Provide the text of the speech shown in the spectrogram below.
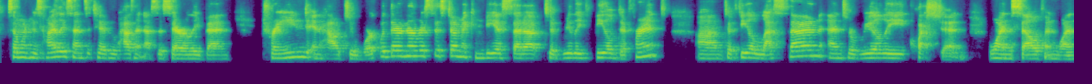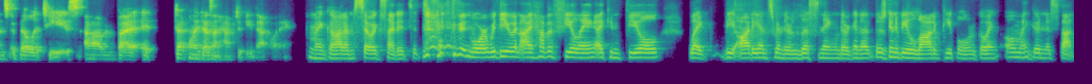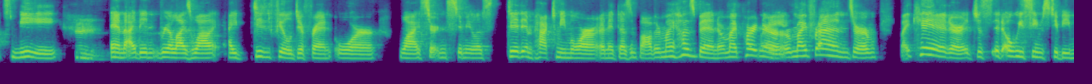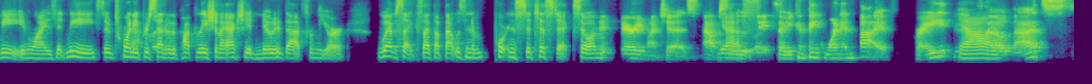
someone who's highly sensitive who hasn't necessarily been trained in how to work with their nervous system. It can be a setup to really feel different um, to feel less than and to really question oneself and one's abilities. Um, but it definitely doesn't have to be that way. Oh my God, I'm so excited to dive in more with you. And I have a feeling I can feel like the audience when they're listening, they're gonna, there's gonna be a lot of people who are going, Oh my goodness, that's me. Mm. And I didn't realize why I did feel different or why certain stimulus did impact me more and it doesn't bother my husband or my partner right. or my friends or my kid or it just it always seems to be me and why is it me? So 20% of the population i actually had noted that from your website because i thought that was an important statistic so i'm it very much is absolutely. Yes. so you can think one in five right? Yeah. So that's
